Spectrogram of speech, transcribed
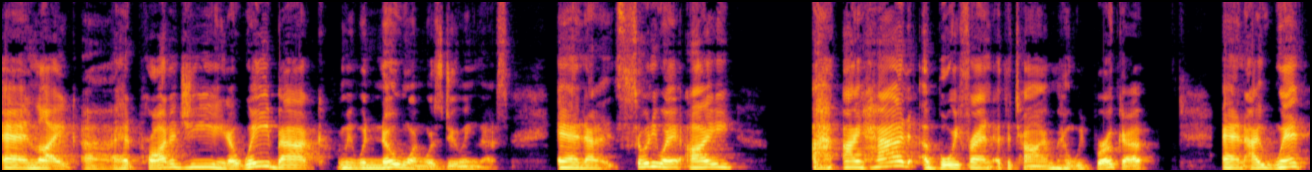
And like uh, I had Prodigy, you know, way back. I mean, when no one was doing this. And uh, so anyway, I I had a boyfriend at the time, and we broke up. And I went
